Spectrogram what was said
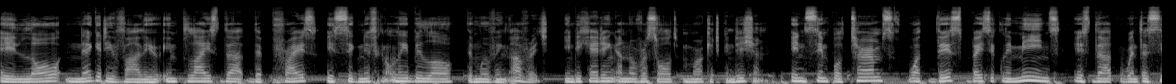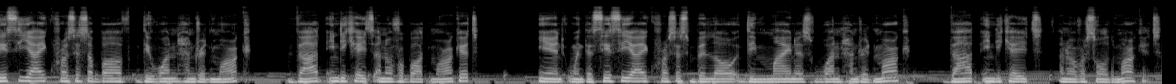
a low negative value implies that the price is significantly below the moving average, indicating an oversold market condition. In simple terms, what this basically means is that when the CCI crosses above the 100 mark, that indicates an overbought market, and when the CCI crosses below the minus 100 mark, that indicates an oversold market.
